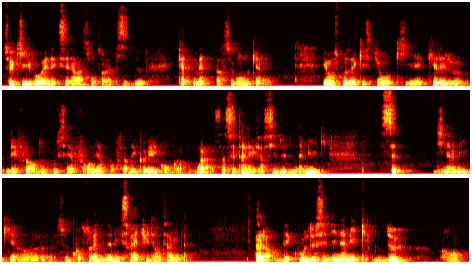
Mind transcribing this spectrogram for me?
ce qui équivaut à une accélération sur la piste de 4 mètres par seconde au carré. Et on se pose la question qui est quel est l'effort de poussée à fournir pour faire décoller le concorde? Voilà, ça c'est un exercice de dynamique. Dynamique, hein, euh, ce cours sur la dynamique sera étudié en terminale. Alors, découle de ces dynamiques deux grands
